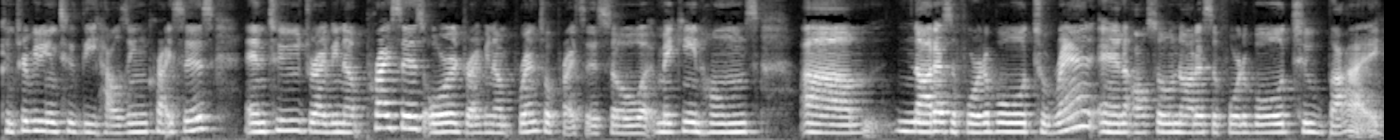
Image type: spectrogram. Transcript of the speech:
contributing to the housing crisis and to driving up prices or driving up rental prices. So making homes um, not as affordable to rent and also not as affordable to buy.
